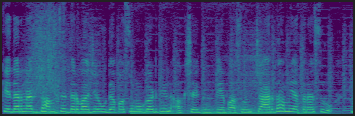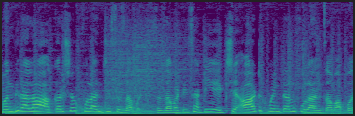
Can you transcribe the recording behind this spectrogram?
केदारनाथ धामचे दरवाजे उद्यापासून उघडतील. अक्षय तृतीयेपासून चार धाम यात्रा सुरू. मंदिराला आकर्षक फुलांची सजावट. सजावटीसाठी एकशे आठ क्विंटल फुलांचा वापर.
